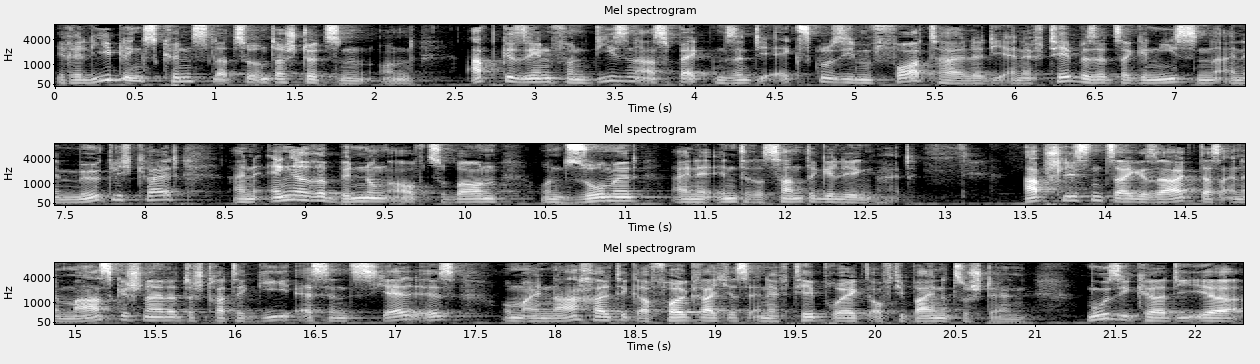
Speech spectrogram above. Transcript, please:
ihre Lieblingskünstler zu unterstützen. Und abgesehen von diesen Aspekten sind die exklusiven Vorteile, die NFT-Besitzer genießen, eine Möglichkeit, eine engere Bindung aufzubauen und somit eine interessante Gelegenheit. Abschließend sei gesagt, dass eine maßgeschneiderte Strategie essentiell ist, um ein nachhaltig erfolgreiches NFT-Projekt auf die Beine zu stellen. Musiker, die ihr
